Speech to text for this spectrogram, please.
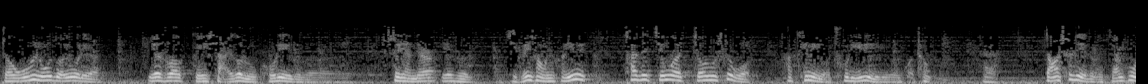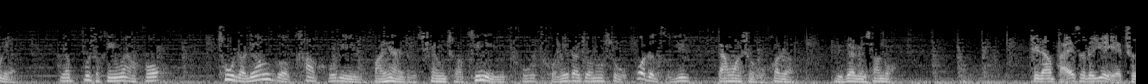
这五分钟左右的，也说跟下一个路口的这个时间点也是基本相吻合，因为他在经过交通事故，他肯定要处理的一个过程。哎，当时的这个监控呢，也不是很完好。从这两个卡口里发现这个乘用车肯定就出出了点交通事故，或者自己单方事故，或者与别人相撞。这辆白色的越野车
